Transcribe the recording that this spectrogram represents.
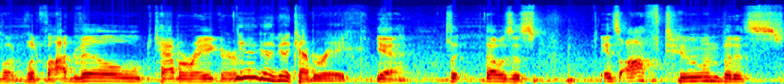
what, vaudeville cabaret girl. Yeah, a cabaret. Yeah, that was this. It's off tune, but it's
